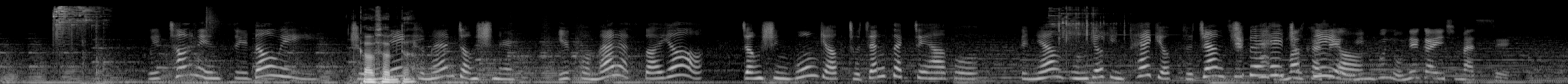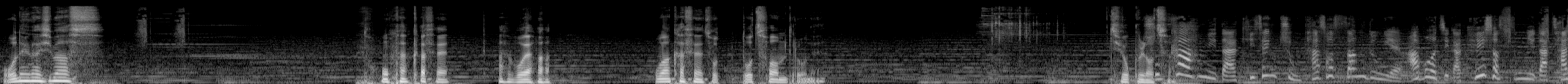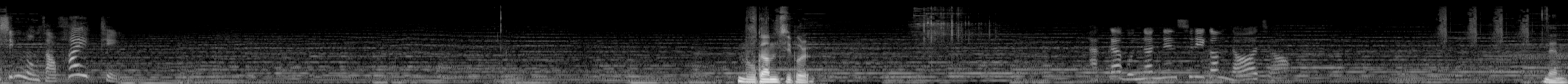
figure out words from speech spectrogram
위천인 쓰더위. 감사합니다. 그만 정신을 잃고 말았어요. 정신 공격 두장 삭제하고 그냥 공격인 타격 두장 추가해 주세요. 5인분 오네가이시마스. 오네가시마스. 오마카세. 아, 뭐야. 오마카세는 저, 또 처음 들어오네. 지옥불 넣자. 축하합니다. 기생충 다섯 쌍둥이의 아버지가 되셨습니다. 자식 농사 화이팅! 무감지불. 아까 못 넣는 수리검 넣어줘. 냄.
